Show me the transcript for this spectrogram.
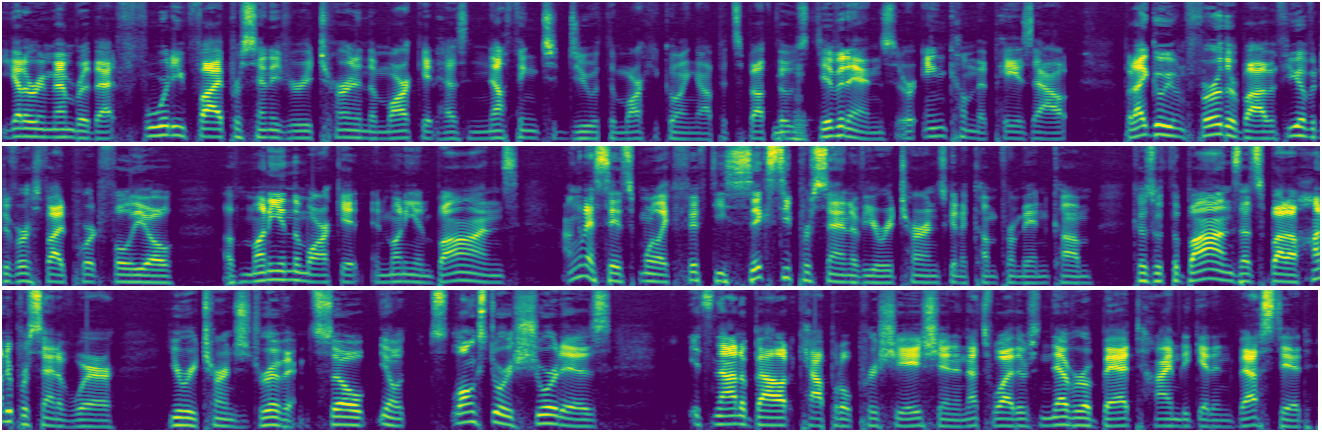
you got to remember that 45% of your return in the market has nothing to do with the market going up. It's about those mm-hmm. dividends or income that pays out. But I go even further, Bob. If you have a diversified portfolio of money in the market and money in bonds, I'm going to say it's more like 50, 60% of your return is going to come from income because with the bonds, that's about 100% of where your return's driven. So, you know, long story short is it's not about capital appreciation and that's why there's never a bad time to get invested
